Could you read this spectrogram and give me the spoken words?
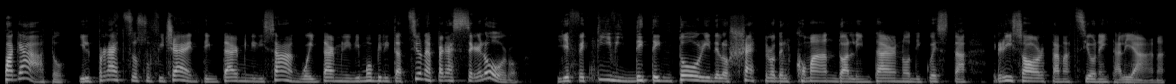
pagato il prezzo sufficiente in termini di sangue, in termini di mobilitazione per essere loro gli effettivi detentori dello scettro del comando all'interno di questa risorta nazione italiana.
